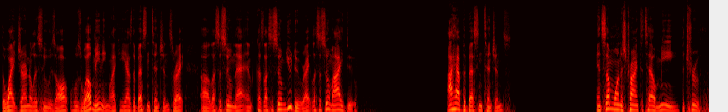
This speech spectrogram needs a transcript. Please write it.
the white journalist who is all who's well-meaning, like he has the best intentions, right? Uh, let's assume that, and because let's assume you do, right? Let's assume I do. I have the best intentions, and someone is trying to tell me the truth,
